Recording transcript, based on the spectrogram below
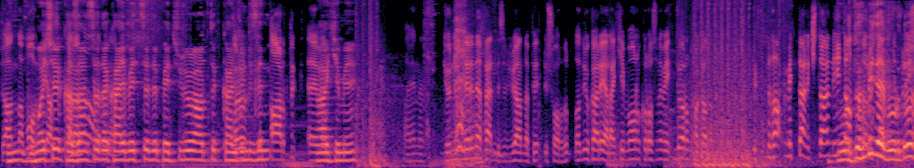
Şu anda Bu, bu maçı kazansa da kaybetse de Petrişor artık kalbimizin artık evet, hakimi. aynen. Gönüllerin efendisi şu anda Petlişor zıpladı yukarıya. Rakibi onun cross'unu bekliyorum bakalım. Top mid'den iki tane hit Vurdu attı. bir de vurdu.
